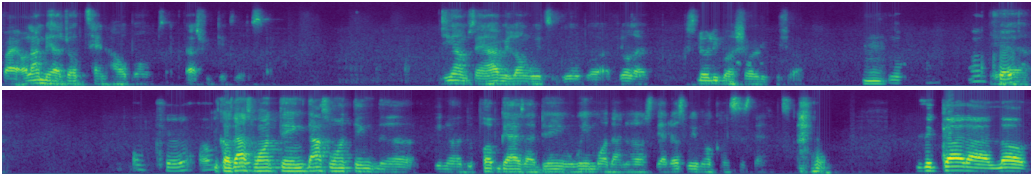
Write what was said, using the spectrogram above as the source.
five. Olamide has dropped ten albums. Like that's ridiculous. Like, do you know what I'm saying? I have a long way to go, but I feel like slowly but surely, for sure. Mm. Okay. Yeah. Okay. okay. Because that's one thing. That's one thing. The you know the pop guys are doing way more than us. They're just way more consistent. He's a guy that I love.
